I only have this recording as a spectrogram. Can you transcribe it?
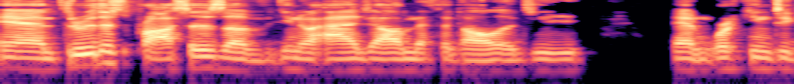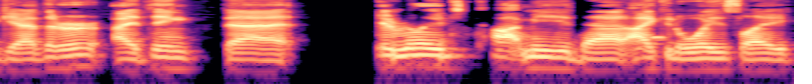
And through this process of you know agile methodology and working together, I think that it really taught me that I could always like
